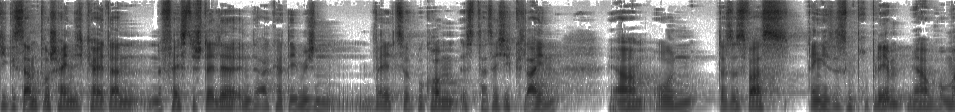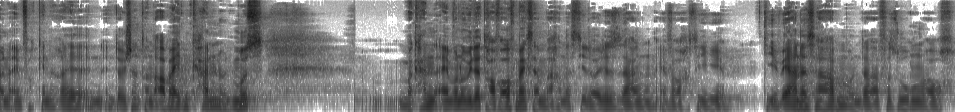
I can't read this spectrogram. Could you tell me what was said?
die Gesamtwahrscheinlichkeit dann eine feste Stelle in der akademischen Welt zu bekommen, ist tatsächlich klein. Ja, und das ist was, denke ich, das ist ein Problem, ja, wo man einfach generell in, in Deutschland dran arbeiten kann und muss. Man kann einfach nur wieder darauf aufmerksam machen, dass die Leute sozusagen einfach die, die Awareness haben und da versuchen auch,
